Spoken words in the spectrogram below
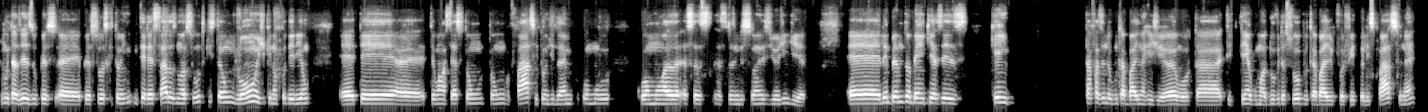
muitas vezes o, é, pessoas que estão interessadas no assunto, que estão longe, que não poderiam é, ter, é, ter um acesso tão, tão fácil tão dinâmico como como a, essas, transmissões de hoje em dia. É, lembrando também que, às vezes, quem está fazendo algum trabalho na região ou tá, tem alguma dúvida sobre o trabalho que foi feito pelo espaço, né,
